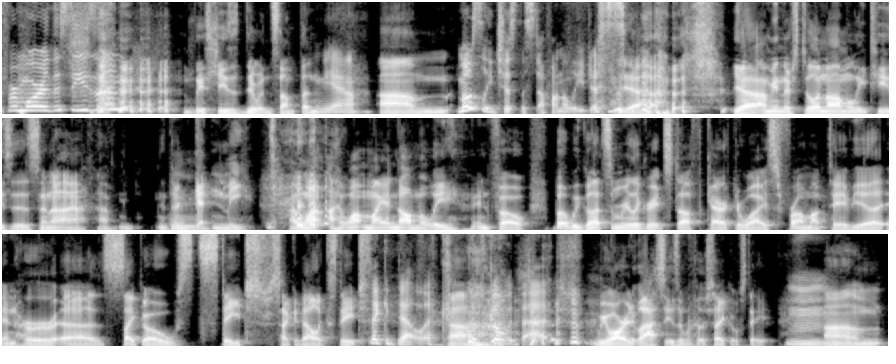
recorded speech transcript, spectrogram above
for more of the season? At least she's doing something. yeah, Um. mostly just the stuff on Eligius. Yeah. yeah. I mean, there's still anomaly teases, and I, I they're Mm. getting me. I want I want my anomaly info. But we got some really great stuff character wise from Octavia in her uh, psycho state, psychedelic state. Psychedelic. Uh, Let's go with that. we already last season was her psycho state. Mm. Um,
